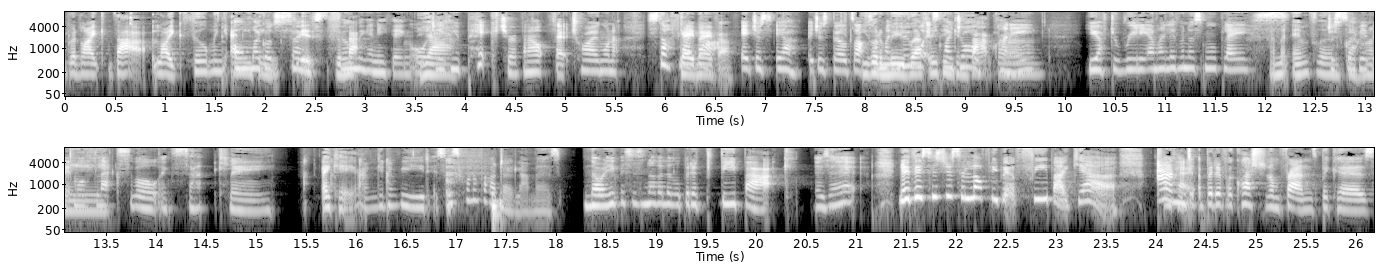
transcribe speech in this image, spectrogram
YouTube and, like that, like filming anything. Oh my god, so it's the ma- filming anything or Yeah. taking a picture of an outfit, trying on a, stuff Game like that. over. It just yeah, it just builds up. You I'm like, move you know what? It's my everything job, honey. You have to really, and I live in a small place. I'm an influencer, Just got to be a bit more flexible. Exactly. Okay, I'm gonna read. Is this one of our dilemmas? No, I think this is another little bit of feedback. Is it? No, this is just a lovely bit of feedback, yeah. And Okay. a bit of a question on Friends because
